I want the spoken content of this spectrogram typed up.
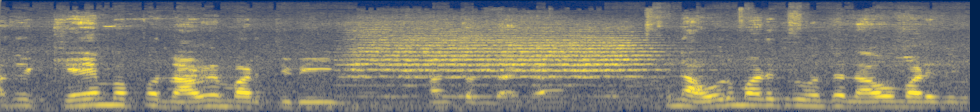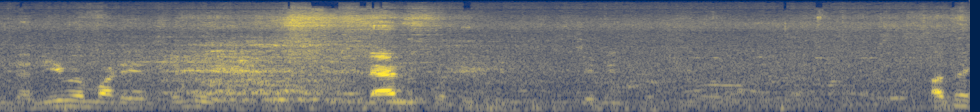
ಆದರೆ ಕೆ ಎಂ ಎಫ್ ನಾವೇ ಮಾಡ್ತೀವಿ ಅಂತಂದಾಗ, ಇನ್ನು ಅವ್ರು ಮಾಡಿದ್ರು ಒಂದೇ, ನಾವು ಮಾಡಿದ್ರು ಒಂದು, ನೀವೇ ಮಾಡಿ ಅಂತೇಳಿ ಲ್ಯಾಂಡ್ ಕೊಟ್ಟಿದ್ವಿ. ಆದರೆ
